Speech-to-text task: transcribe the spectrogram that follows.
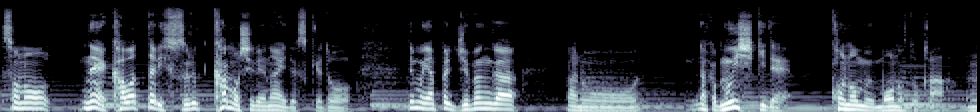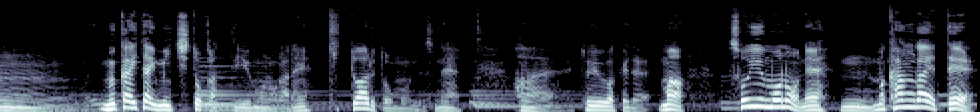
その、ね、変わったりするかもしれないですけど、でもやっぱり自分が、あのー、なんか無意識で好むものとか、うん、向かいたい道とかっていうものがね、きっとあると思うんですね。はい。というわけで、まあ、そういうものをね、うん、まあ考えて、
